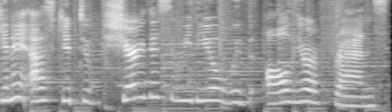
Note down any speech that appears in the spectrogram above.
can I ask you to share this video with all your friends?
